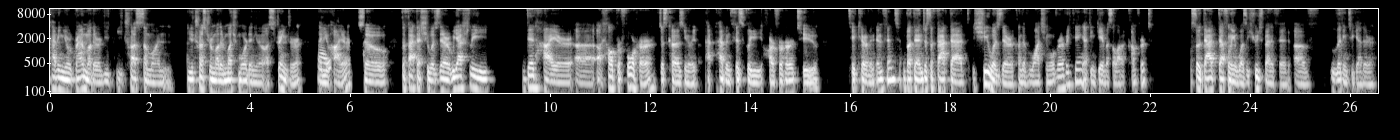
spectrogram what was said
having your grandmother, you, you trust someone you trust your mother much more than you know a stranger that right. you hire. So the fact that she was there, we actually did hire uh, a helper for her just because you know it ha- had been physically hard for her to take care of an infant. But then just the fact that she was there, kind of watching over everything, I think gave us a lot of comfort. So that definitely was a huge benefit of living together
